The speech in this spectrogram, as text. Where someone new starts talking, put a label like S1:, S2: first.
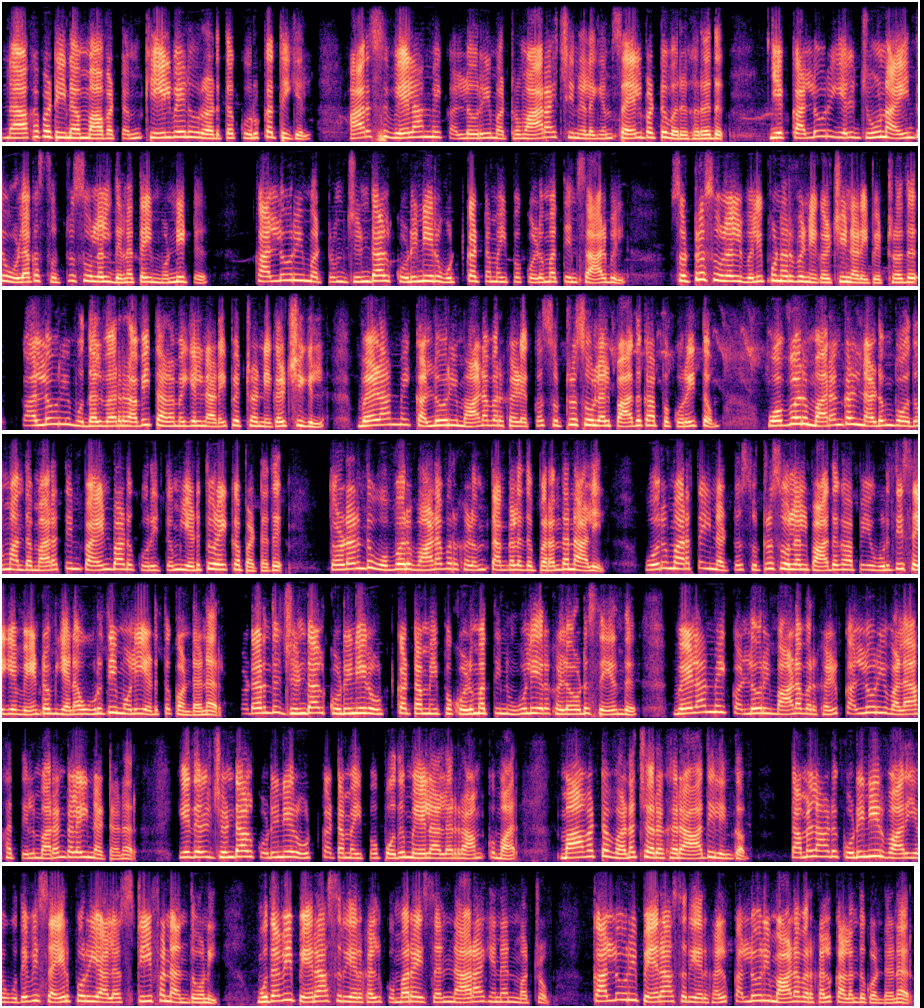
S1: நாகப்பட்டினம் மாவட்டம் கீழ்வேலூர் அடுத்த குறுக்கத்தியில் அரசு வேளாண்மை கல்லூரி மற்றும் ஆராய்ச்சி நிலையம் செயல்பட்டு வருகிறது. இக்கல்லூரியில் ஜூன் ஐந்து உலக சுற்றுச்சூழல் தினத்தை முன்னிட்டு கல்லூரி மற்றும் ஜிண்டால் குடிநீர் உட்கட்டமைப்பு குழுமத்தின் சார்பில் சுற்றுச்சூழல் விழிப்புணர்வு நிகழ்ச்சி நடைபெற்றது. கல்லூரி முதல்வர் ரவி தலைமையில் நடைபெற்ற நிகழ்ச்சியில் வேளாண்மை கல்லூரி மாணவர்களுக்கு சுற்றுச்சூழல் பாதுகாப்பு குறித்தும் ஒவ்வொரு மரங்கள் நடும்போதும் அந்த மரத்தின் பயன்பாடு குறித்தும் எடுத்துரைக்கப்பட்டது. தொடர்ந்து ஒவ்வொரு மாணவர்களும் தங்களது பிறந்த நாளில் ஒரு மரத்தை நட்டு சுற்றுச்சூழல் பாதுகாப்பை உறுதி செய்ய வேண்டும் என உறுதிமொழி எடுத்துக்கொண்டனர். தொடர்ந்து ஜிண்டால் குடிநீர் உட்கட்டமைப்பு குழுமத்தின் ஊழியர்களோடு சேர்ந்து வேளாண்மை கல்லூரி மாணவர்கள் கல்லூரி வளாகத்தில் மரங்களை நட்டனர். இதில் ஜிண்டால் குடிநீர் உட்கட்டமைப்பு பொது மேலாளர் ராம்குமார் மாவட்ட வனச்சரகர் ஆதிலிங்கம் தமிழ்நாடு குடிநீர் வாரிய உதவி செயற்பொறியாளர் ஸ்டீஃபன் அந்தோணி உதவி பேராசிரியர்கள் குமரேசன் நாராயணன் மற்றும் கல்லூரி பேராசிரியர்கள் கல்லூரி மாணவர்கள் கலந்து கொண்டனர்.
